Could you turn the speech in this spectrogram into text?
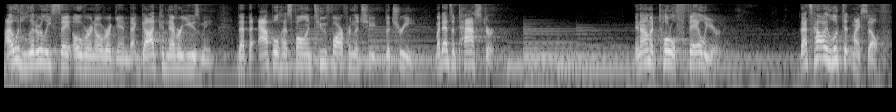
I would literally say over and over again that God could never use me, that the apple has fallen too far from the, the tree. My dad's a pastor, and I'm a total failure. That's how I looked at myself,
